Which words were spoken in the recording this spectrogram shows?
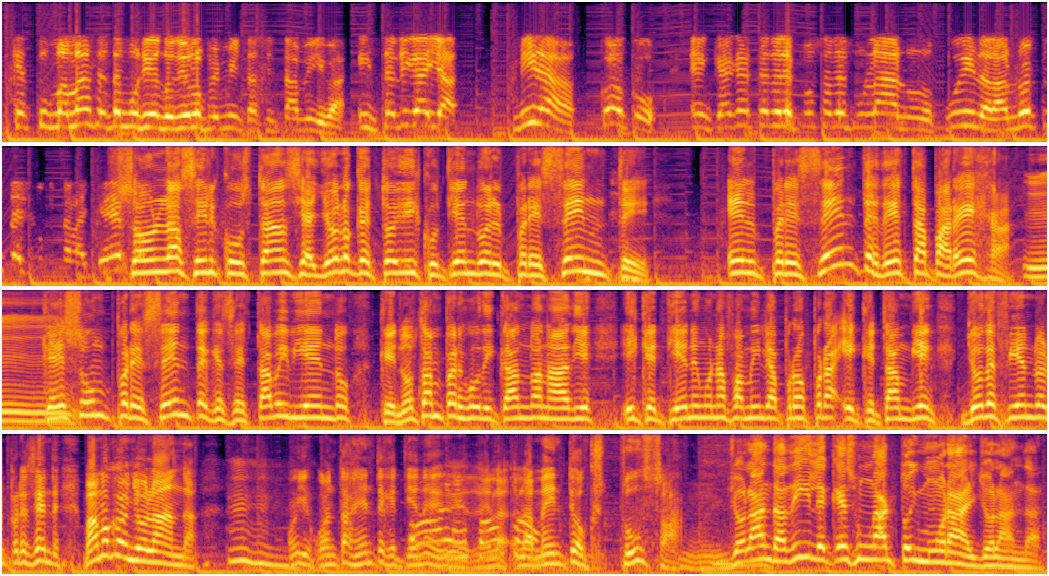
Que tu mamá se esté muriendo, Dios lo permita, si está viva. Y te diga ella, mira, Coco, encárgate de la esposa de fulano, no, cuídala, no te que te la lleves. Son las circunstancias. Yo lo que estoy discutiendo el presente. El presente de esta pareja, Mm. que es un presente que se está viviendo, que no están perjudicando a nadie y que tienen una familia próspera y que están bien. Yo defiendo el presente. Vamos con Yolanda. Oye, ¿cuánta gente que tiene la, mente obstusa? Yolanda, dile que es un acto inmoral, Yolanda.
